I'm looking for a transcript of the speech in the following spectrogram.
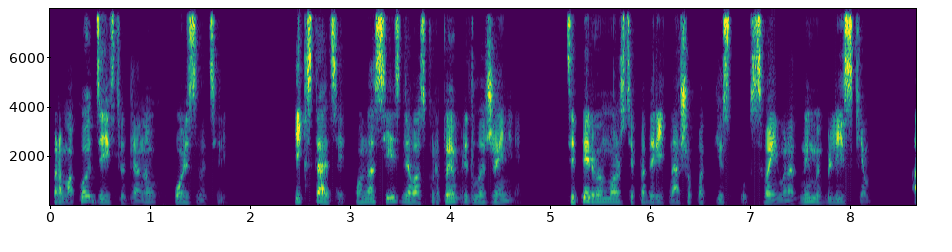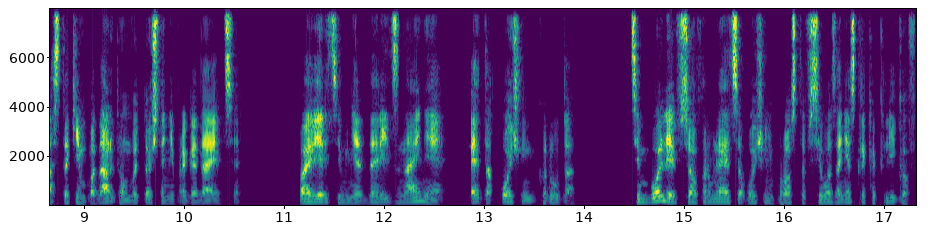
Промокод действует для новых пользователей. И, кстати, у нас есть для вас крутое предложение. Теперь вы можете подарить нашу подписку своим родным и близким, а с таким подарком вы точно не прогадаете. Поверьте мне, дарить знания — это очень круто. Тем более, все оформляется очень просто, всего за несколько кликов.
